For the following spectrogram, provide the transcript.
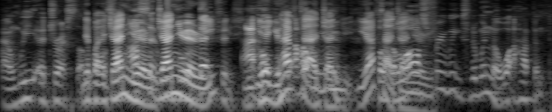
and we addressed. Yeah, but. January- said we brought January, depth in. I yeah, you have to add January. You have to but add the last January. three weeks of the window, what happened?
